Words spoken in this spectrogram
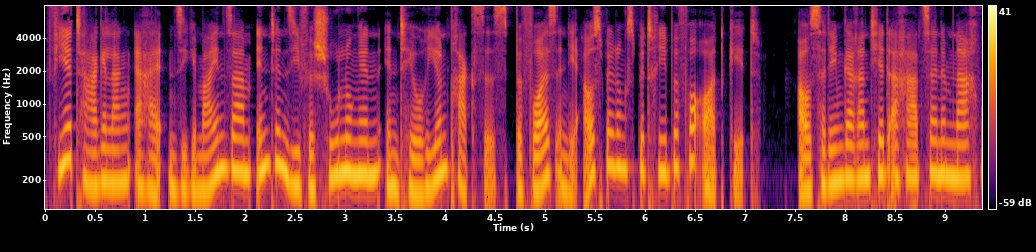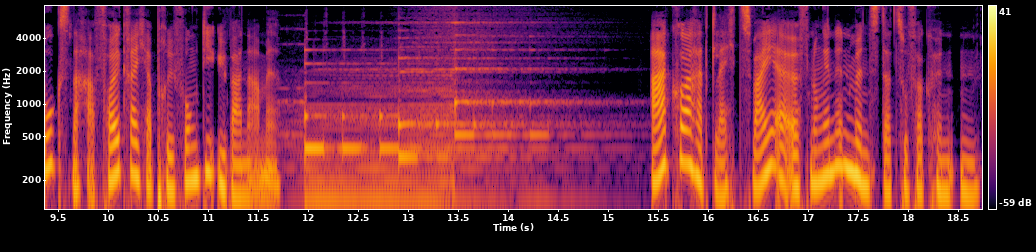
Vier Tage lang erhalten sie gemeinsam intensive Schulungen in Theorie und Praxis, bevor es in die Ausbildungsbetriebe vor Ort geht. Außerdem garantiert Ahat seinem Nachwuchs nach erfolgreicher Prüfung die Übernahme. Accor hat gleich zwei Eröffnungen in Münster zu verkünden.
